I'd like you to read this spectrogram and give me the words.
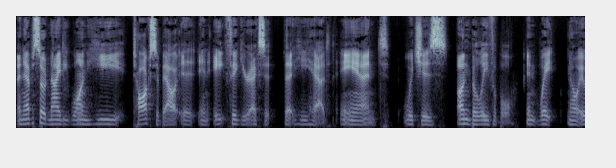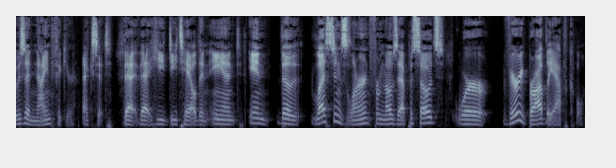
In episode 91, he talks about an eight figure exit that he had and which is unbelievable. And wait, no, it was a nine figure exit that, that he detailed. And, and, and the lessons learned from those episodes were very broadly applicable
